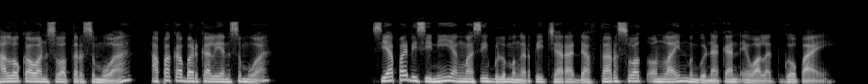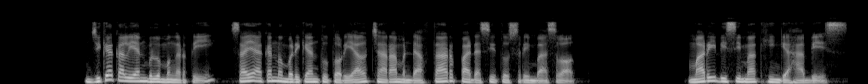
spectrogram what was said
Halo kawan slotter semua, apa kabar kalian semua? Siapa di sini yang masih belum mengerti cara daftar slot online menggunakan e-wallet GoPay? Jika kalian belum mengerti, saya akan memberikan tutorial cara mendaftar pada situs Rimba Slot. Mari disimak hingga habis.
